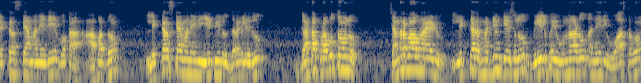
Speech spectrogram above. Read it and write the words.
లిక్కర్ స్కామ్ అనేది ఒక అబద్ధం. లిక్కర్ స్కామ్ అనేది ఏపీలో జరగలేదు. గత ప్రభుత్వంలో చంద్రబాబు నాయుడు లిక్కర్ మద్యం కేసులో బెయిల్పై ఉన్నాడు అనేది వాస్తవం.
